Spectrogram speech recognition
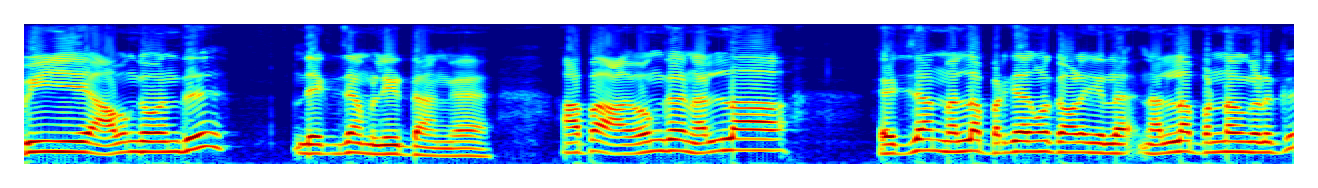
பிஇ அவங்க வந்து இந்த எக்ஸாம் எழுதிட்டாங்க. அப்போ அவங்க நல்லா எக்ஸாம் நல்லா படிக்காதவங்களுக்கு கவலை இல்லை. நல்லா பண்ணவங்களுக்கு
